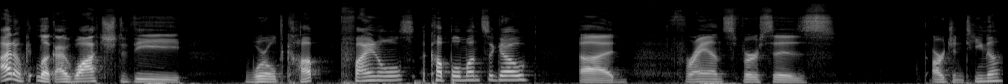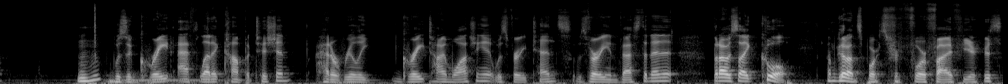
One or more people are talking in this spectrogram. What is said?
i don't look i watched the world cup finals a couple months ago. Uh, France versus Argentina Mm-hmm. was a great athletic competition. I had a really great time watching it. It was very tense. I was very invested in it. But I was like, cool. I'm good on sports for four or five years,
